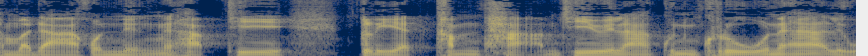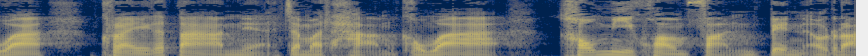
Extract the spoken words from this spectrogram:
ธรรมดาคนหนึ่งนะครับที่เกลียดคำถามที่เวลาคุณครูนะฮะหรือว่าใครก็ตามเนี่ยจะมาถามเขาว่าเขามีความฝันเป็นอะไร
